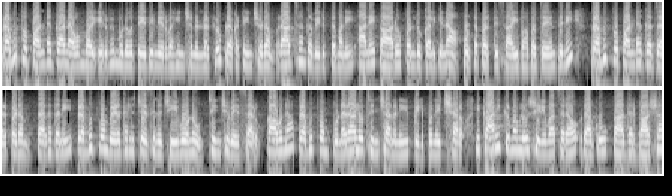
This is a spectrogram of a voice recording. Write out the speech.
ప్రభుత్వ పండగగా నవంబర్ ఇరవై మూడవ తేదీ నిర్వహించనున్నట్లు ప్రకటించడం రాజ్యాంగ విరుద్ధమని అనేక ఆరోపణలు కలిగిన పుట్టపర్తి సాయిబాబా జయంతిని ప్రభుత్వ పండగగా జరపడం తగదని ప్రభుత్వం విడుదల చేసిన జీవోను చించివేశారు. కావున ప్రభుత్వం పునరాలోచించాలని పిలుపునిచ్చారు. ఈ కార్యక్రమంలో శ్రీనివాసరావు రఘు కాదర్ బాషా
